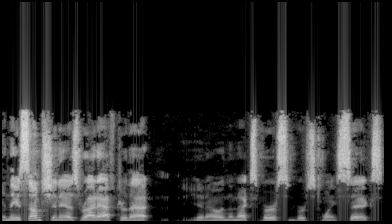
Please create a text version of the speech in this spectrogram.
and the assumption is right after that, you know, in the next verse, verse 26,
